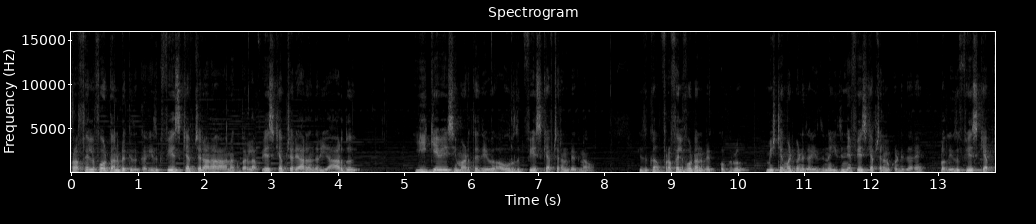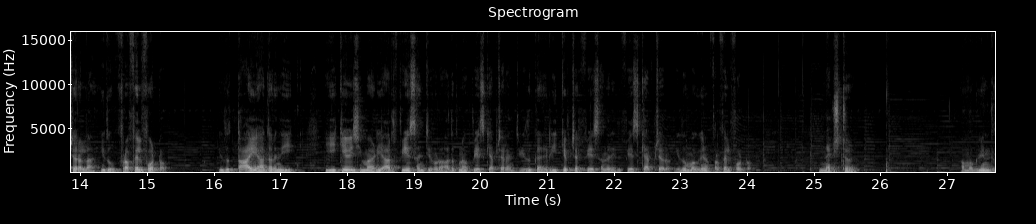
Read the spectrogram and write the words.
ಪ್ರೊಫೈಲ್ ಫೋಟೋ ಅನ್ಬೇಕು ಇದಕ್ಕೆ. ಇದಕ್ಕೆ ಫೇಸ್ ಕ್ಯಾಪ್ಚರ್ ಅನ್ನೋಕ್ಕೆ ಬರಲ್ಲ. ಫೇಸ್ ಕ್ಯಾಪ್ಚರ್ ಯಾರು ಯಾರ್ದಂದ್ರೆ ಯಾರ್ದು ಇ ಕೆ ವೈ ಸಿ ಮಾಡ್ತಾ ಇದ್ದೀವೋ ಅವ್ರದ್ದು ಫೇಸ್ ಕ್ಯಾಪ್ಚರ್ ಅನ್ಬೇಕು ನಾವು. ಇದಕ್ಕೆ ಪ್ರೊಫೈಲ್ ಫೋಟೋ ಅನ್ಬೇಕು. ಒಬ್ಬರು ಮಿಸ್ಟೇಕ್ ಮಾಡ್ಕೊಂಡಿದ್ದಾರೆ. ಇದನ್ನ ಇದನ್ನೇ ಫೇಸ್ ಕ್ಯಾಪ್ಚರ್ ಅಂದ್ಕೊಂಡಿದ್ದಾರೆ ಇದು ಫೇಸ್ ಕ್ಯಾಪ್ಚರ್ ಅಲ್ಲ, ಇದು ಪ್ರೊಫೈಲ್ ಫೋಟೋ ಇದು ತಾಯಿ ಆಧಾರದಿಂದ ಈ ಇ ಕೆ ವೈ ಸಿ ಮಾಡಿ ಯಾರು ಫೇಸ್ ಅಂತೀವಿ ನೋಡೋ ಅದಕ್ಕೆ ನಾವು ಫೇಸ್ ಕ್ಯಾಪ್ಚರ್ ಅಂತೀವಿ. ಇದಕ್ಕೆ ರೀಕ್ಯಾಪ್ಚರ್ ಫೇಸ್ ಅಂದರೆ ಇದು ಫೇಸ್ ಕ್ಯಾಪ್ಚರ್ ಇದು ಮಗುವಿನ ಪ್ರೊಫೈಲ್ ಫೋಟೋ ನೆಕ್ಸ್ಟ್ ಆ ಮಗುವಿನ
